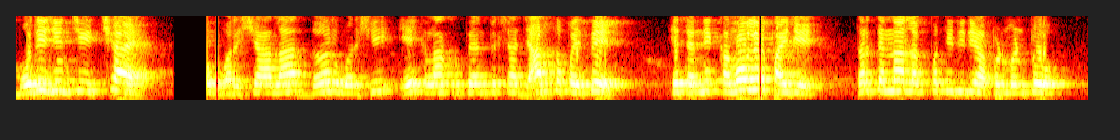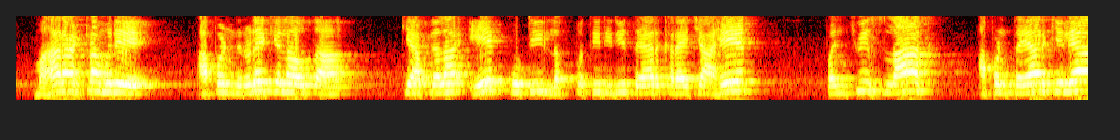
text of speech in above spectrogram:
मोदीजींची इच्छा आहे वर्षाला दरवर्षी एक लाख रुपयांपेक्षा जास्त पैसे हे त्यांनी कमवले पाहिजे. तर त्यांना लखपती दिदी आपण म्हणतो. महाराष्ट्रामध्ये आपण निर्णय केला होता की आपल्याला एक कोटी लखपती दिदी तयार करायच्या आहेत. पंचवीस लाख आपण तयार केल्या.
